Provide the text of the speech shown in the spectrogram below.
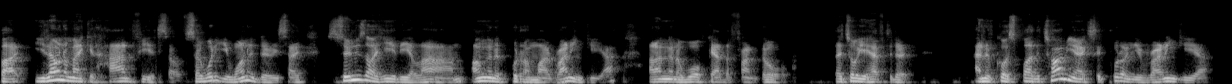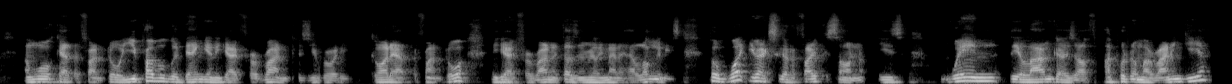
But you don't want to make it hard for yourself. So what do you want to do is say, as soon as I hear the alarm, I'm going to put on my running gear and I'm going to walk out the front door. That's all you have to do. And of course, by the time you actually put on your running gear and walk out the front door, you're probably then going to go for a run because you've already got out the front door, you go for a run. It doesn't really matter how long it is. But what you're actually got to focus on is when the alarm goes off, I put on my running gear,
